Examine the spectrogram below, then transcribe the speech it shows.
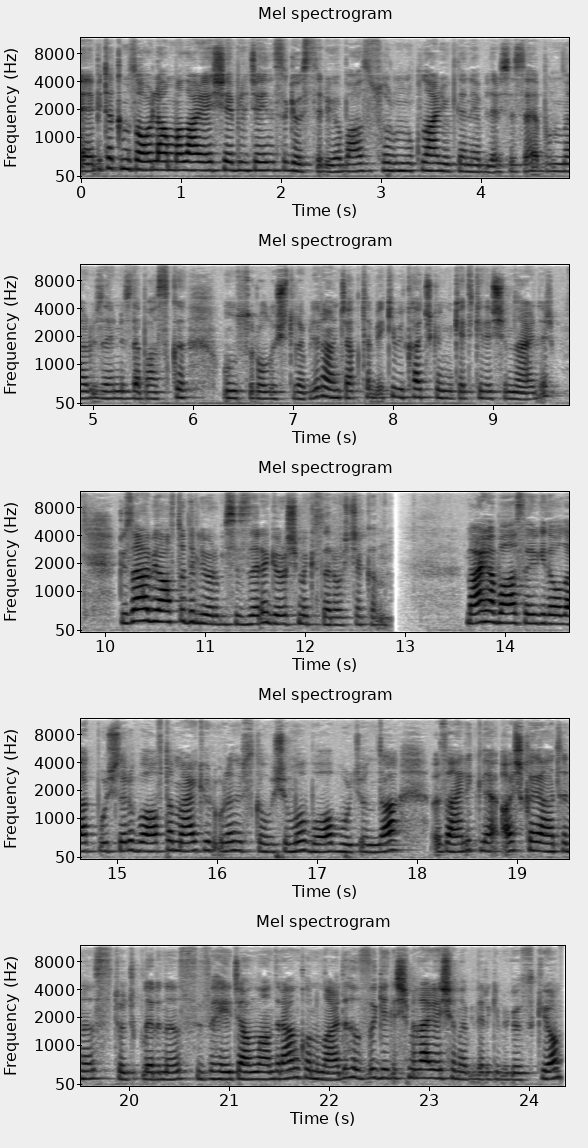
bir takım zorlanmalar yaşayabileceğinizi gösteriyor. Bazı sorumluluklar yüklenebilir size. Bunlar üzerinizde baskı unsuru oluşturabilir. Ancak tabii ki birkaç günlük etkileşimlerdir. Güzel bir hafta diliyorum sizlere. Görüşmek üzere. Hoşçakalın. Merhaba sevgili oğlak burçları. Bu hafta Merkür-Uranüs kavuşumu Boğa burcunda özellikle aşk hayatınız, çocuklarınız, sizi heyecanlandıran konularda hızlı gelişmeler yaşanabilir gibi gözüküyor.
